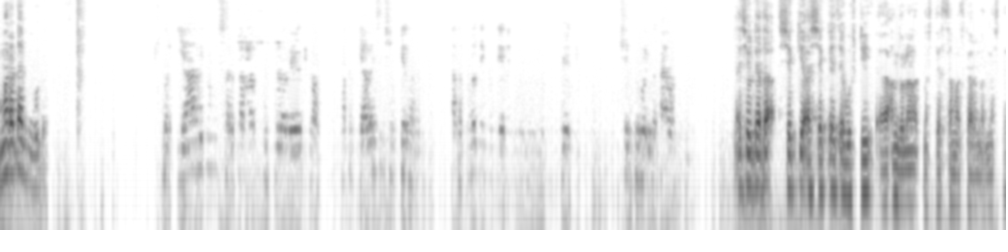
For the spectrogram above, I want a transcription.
मराठा बी नाही. शेवटी आता शक्य अशक्याच्या गोष्टी अं, आंदोलनात नसतात समाजकारणात नसतात.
